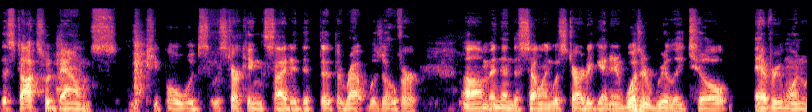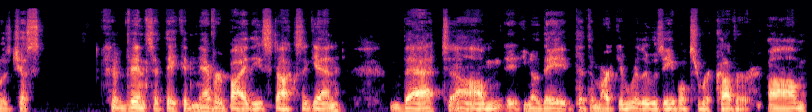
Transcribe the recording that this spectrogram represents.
the, stocks would bounce, people would, would start getting excited that the, the route was over, um, and then the selling would start again. And it wasn't really till everyone was just convinced that they could never buy these stocks again that um, you know they that the market really was able to recover. Um,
